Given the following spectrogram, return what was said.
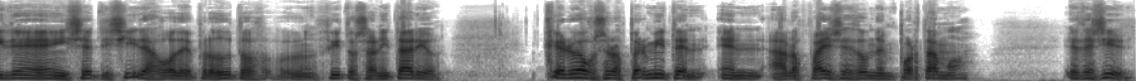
y de insecticidas o de productos eh, fitosanitarios que luego se los permiten en, a los países donde importamos. Es decir,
